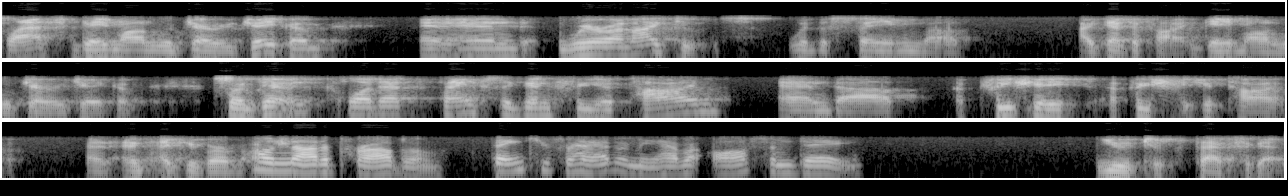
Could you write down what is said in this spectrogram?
slash Game On with Jerry Jacob, and we're on iTunes with the same identified Game On with Jerry Jacob. So again, Claudette, thanks again for your time. and uh, appreciate appreciate your time. And, and thank you very much. Oh, not a problem. Thank you for having me. Have an awesome day. You too. Thanks again.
